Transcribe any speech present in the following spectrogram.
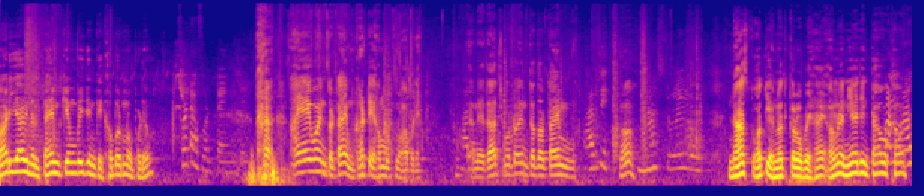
વાડી આવીને ટાઈમ કેમ વહી જાય ને કંઈ ખબર ન પડે હો. ફટાફટ ટાઈમ અહીંયા આવ્યો ને તો ટાઈમ ઘટે અમુકનો આપણે. અને રાજકોટ હોય ને તો તો ટાઈમ હા. નાસ્તો અત્યારે નથી કરવો ભાઈ. હા હમણાં ત્યાં જઈને તાવો ખાવા.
